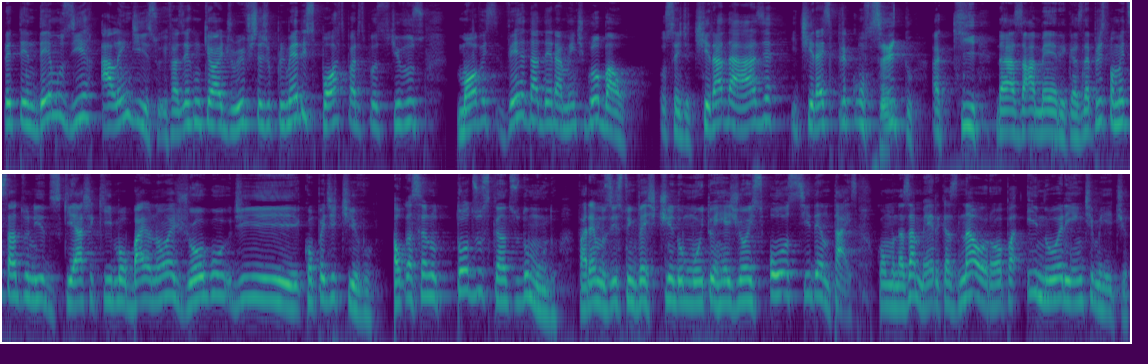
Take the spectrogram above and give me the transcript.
pretendemos ir além disso e fazer com que o Wild Rift seja o primeiro esporte para dispositivos móveis verdadeiramente global. Ou seja, tirar da Ásia e tirar esse preconceito aqui das Américas, né? principalmente Estados Unidos, que acha que mobile não é jogo de competitivo, alcançando todos os cantos do mundo. Faremos isso investindo muito em regiões ocidentais, como nas Américas, na Europa e no Oriente Médio.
